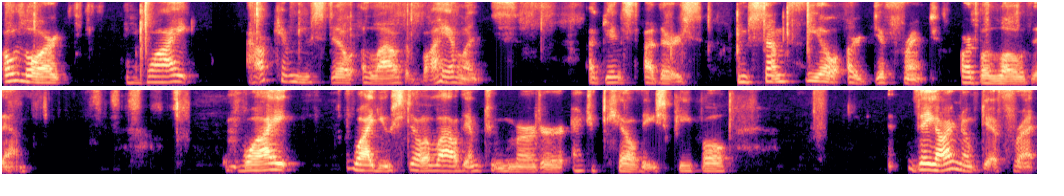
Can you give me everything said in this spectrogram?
oh Lord, why how can you still allow the violence against others whom some feel are different or below them? Why, why do you still allow them to murder and to kill these people? They are no different.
